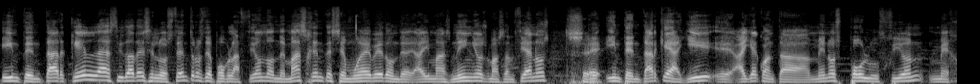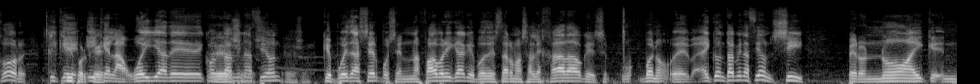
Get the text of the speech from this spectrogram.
intentar que en las ciudades, en los centros de población, donde más gente se mueve, donde hay más niños, más ancianos, Sí. eh, intentar que allí eh, haya cuanta menos polución, mejor. Y que, y la huella de contaminación Eso es, eso es. que pueda ser pues en una fábrica que puede estar más alejada o que se- bueno eh, hay contaminación sí pero no hay que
